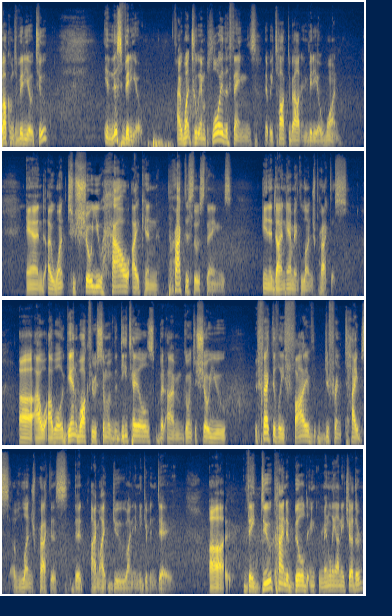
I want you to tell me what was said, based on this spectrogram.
Welcome to video two. In this video, I want to employ the things that we talked about in video one, and I want to show you how I can practice those things in a dynamic lunge practice. Uh, I, I will again walk through some of the details, but I'm going to show you effectively five different types of lunge practice that I might do on any given day. Uh, they do kind of build incrementally on each other,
